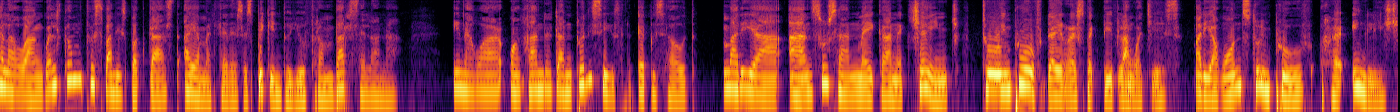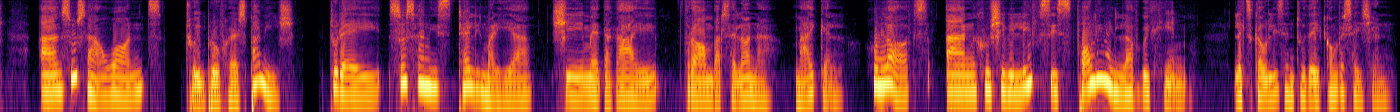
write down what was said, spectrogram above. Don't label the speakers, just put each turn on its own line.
Hello and welcome to Spanish Podcast. I am Mercedes speaking to you from Barcelona. In our 126th episode, Maria and Susan make an exchange to improve their respective languages. Maria wants to improve her English and Susan wants to improve her Spanish. Today, Susan is telling Maria she met a guy from Barcelona, Michael, who loves and who she believes is falling in love with him. Let's go listen to their conversation.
